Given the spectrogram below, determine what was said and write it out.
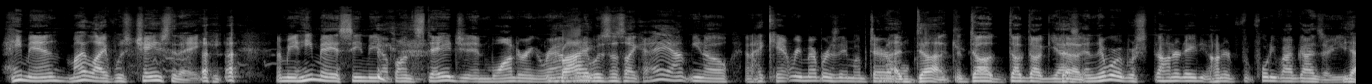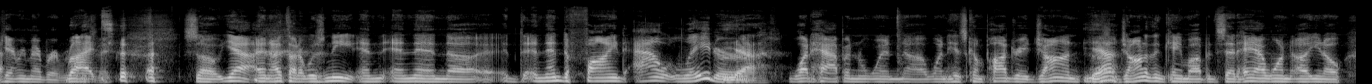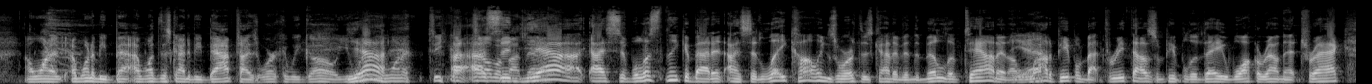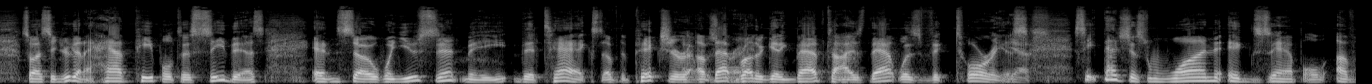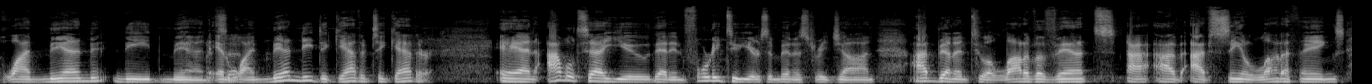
"Hey, man, my life was changed today." He, I mean, he may have seen me up on stage and wandering around. But Right. it was just like, hey, I'm, you know, and I can't remember his name. I'm terrible. Uh, Doug. Doug, Doug, Doug, yes. Doug. And there were, were 180, 145 guys there. You Yeah. can't remember everybody's name. Right. So yeah, and I thought it was neat, and and then uh, and then to find out later Yeah. what happened when uh, when his compadre John Yeah. uh, Jonathan came up and said, "Hey, I want uh, you know I want to I want to be ba- I want this guy to be baptized. Where can we go? You Yeah. want, you want to you I, I tell him said, about that. Yeah. I said, well, let's think about it. I said, Lake Hollingsworth is kind of in the middle of town, and a Yeah. lot of people, about 3,000 people a day, walk around that track. So I said, you're going to have people to see this. And so when you sent me the text of the picture That of that great. brother getting baptized, that was victorious. Yes. See, that's just one example of why men need men and it. why men need to gather together. And I will tell you that in 42 years of ministry, John, I've been into a lot of events. I, I've I've seen a lot of things.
